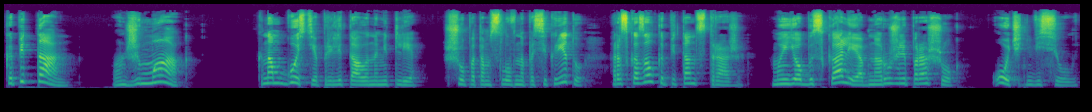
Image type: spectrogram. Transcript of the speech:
Капитан! Он же маг! К нам гостья прилетала на метле. Шепотом, словно по секрету, рассказал капитан стражи. Мы ее обыскали и обнаружили порошок. Очень веселый.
